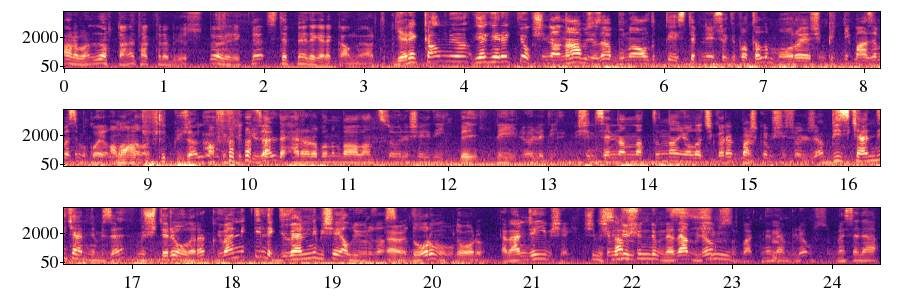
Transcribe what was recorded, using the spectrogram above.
Arabanı 4 tane taktırabiliyorsun. Böylelikle stepneye de gerek kalmıyor artık. Gerek kalmıyor ya gerek yok. Şimdi ne yapacağız abi? Bunu aldık diye istepneyi söküp atalım mı? Oraya şimdi piknik malzemesi mi koyalım? Ama Anlamadım. hafiflik güzel. Hafiflik güzel de her arabanın bağlantısı öyle şey değil. Değil. Değil öyle değil. Şimdi senin anlattığından yola çıkarak başka bir şey söyleyeceğim. Biz kendi kendimize müşteri olarak güvenlik değil de güvenli bir şey alıyoruz aslında. Evet. Doğru mu bu? Doğru. Ya bence iyi bir şey. Şimdi Şimdi, sen- düşündüm neden biliyor Şimdi- musun? Bak neden biliyor musun? Mesela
